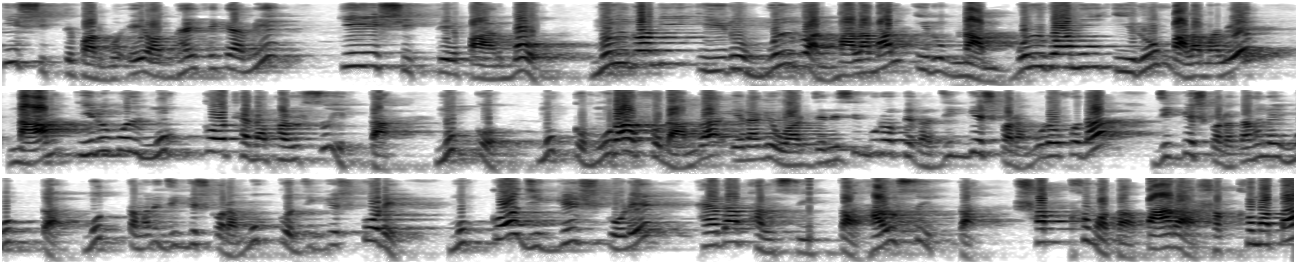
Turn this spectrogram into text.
কি শিখতে পারব? এই অধ্যায় থেকে আমি কি শিখতে পারব? মুলগনি ইরুম মুলগন, মালামাল ইরুম নাম। মুলগনি ইরুম মালামালের নাম। ইরুমুল মুক্ক ঠেদাফালসু ইত্তা। মুক্ক মুক্ক মুরাফদা, আমরা এর আগে ওয়ার্ড জেনেছি মুরফেদা, জিজ্ঞেস করা, মুরফদা জিজ্ঞেস করা, তাহলে মুক্তা মুক্তা মানে জিজ্ঞেস করা মুক্ক জিজ্ঞেস করে মুক্ক জিজ্ঞেস করে হেদা ফালসু ইত্তা হালসু ইত্তা, সক্ষমতা, পারা সক্ষমতা,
